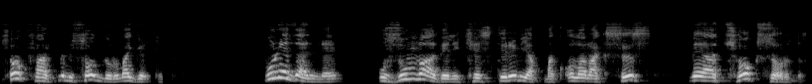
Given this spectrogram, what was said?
çok farklı bir son duruma götürür. Bu nedenle uzun vadeli kestirim yapmak olanaksız veya çok zordur.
